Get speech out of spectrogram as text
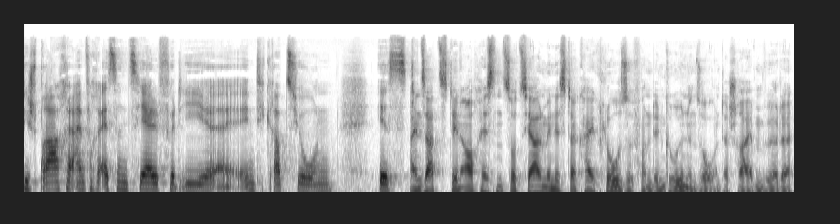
die Sprache einfach essentiell für die äh, Integration ist. Ein Satz, den auch Hessens Sozialminister Kai Klose von den Grünen so unterschreiben würde.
